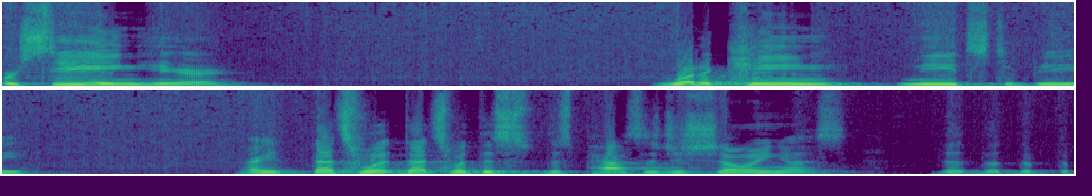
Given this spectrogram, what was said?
We're seeing here what a king needs to be. Right? That's what, that's what this, this passage is showing us. The, the, the, the,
